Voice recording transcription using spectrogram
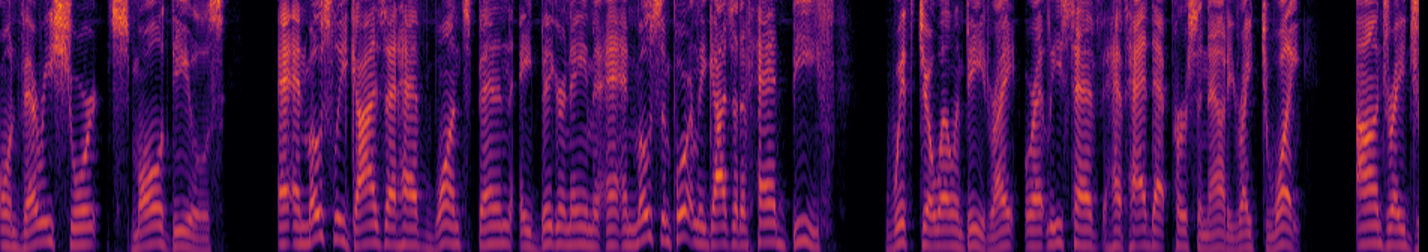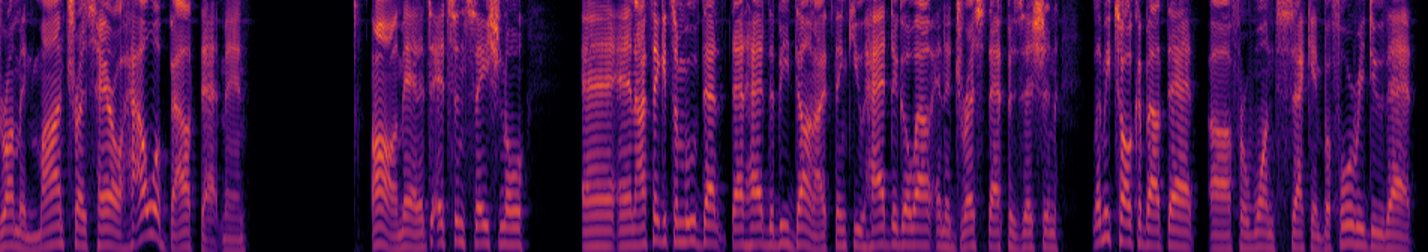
on very short, small deals and mostly guys that have once been a bigger name, and most importantly, guys that have had beef with Joel Embiid, right? Or at least have have had that personality, right? Dwight, Andre Drummond, Montrezl Harrell. How about that, man? Oh man, it's it's sensational, and, and I think it's a move that that had to be done. I think you had to go out and address that position. Let me talk about that uh, for one second. Before we do that,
